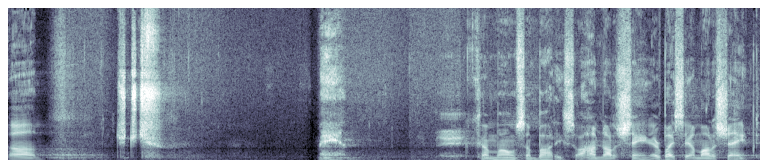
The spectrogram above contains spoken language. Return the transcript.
um, man, come on, somebody. So I'm not ashamed. Everybody say, I'm not ashamed.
